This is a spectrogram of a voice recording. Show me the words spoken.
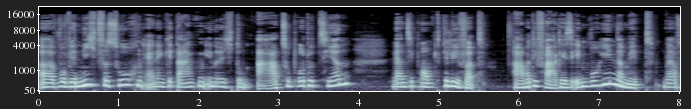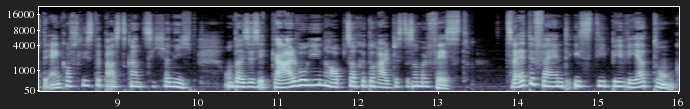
äh, wo wir nicht versuchen, einen Gedanken in Richtung A zu produzieren, werden sie prompt geliefert. Aber die Frage ist eben, wohin damit? Weil auf die Einkaufsliste passt ganz sicher nicht. Und da ist es egal wohin, Hauptsache du haltest das einmal fest. Zweite Feind ist die Bewertung.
